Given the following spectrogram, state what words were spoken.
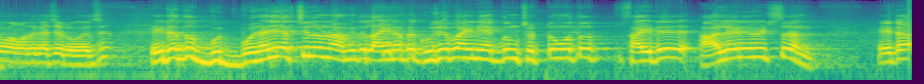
তো আমাদের কাছে রয়েছে। এটা তো বোঝাই যাচ্ছিল না আমি তো লাইন আপে খুঁজে পাইনি একদম ছোট্ট মতো সাইডে হার্লে ডেভিডসন এটা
